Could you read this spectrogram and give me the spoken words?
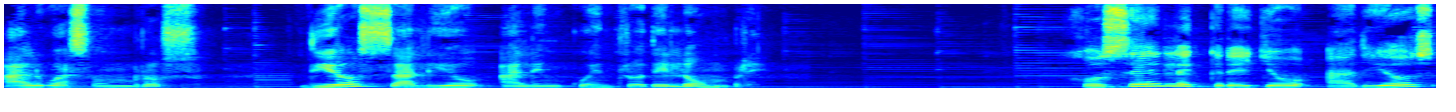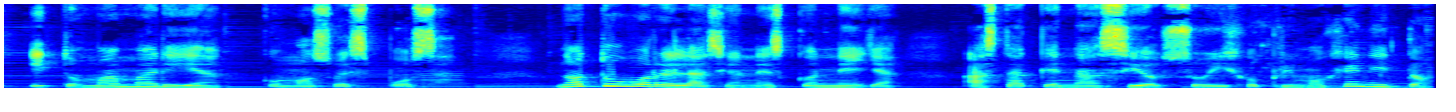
algo asombroso. Dios salió al encuentro del hombre. José le creyó a Dios y tomó a María como su esposa. No tuvo relaciones con ella hasta que nació su hijo primogénito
